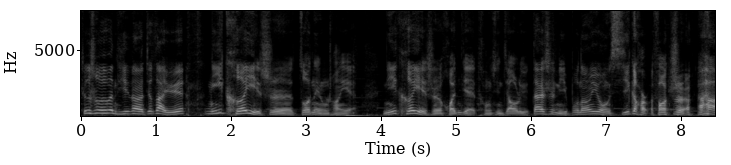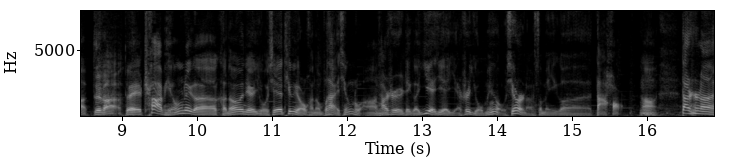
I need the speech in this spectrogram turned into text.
这个社会问题。那就在于你可以是做内容创业。你可以是缓解腾讯焦虑，但是你不能用洗稿的方式 啊，对吧？对，差评这个可能这有些听友可能不太清楚啊，他是这个业界也是有名有姓的这么一个大号啊。但是呢，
